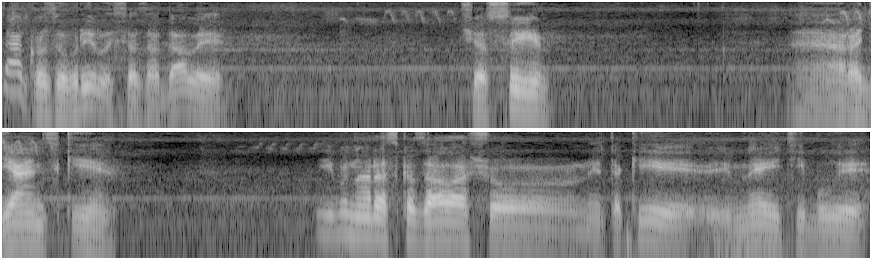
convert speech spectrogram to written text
Так розговорилися, згадали часи е, радянські. І вона розказала, що не такі, і в неї ті були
